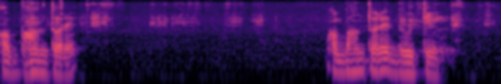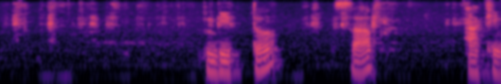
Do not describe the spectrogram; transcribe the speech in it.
অভ্যন্তরে অভ্যন্তরে দুইটি। বৃত্ত সাপ আঁকি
